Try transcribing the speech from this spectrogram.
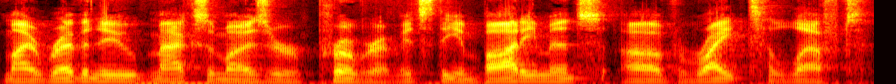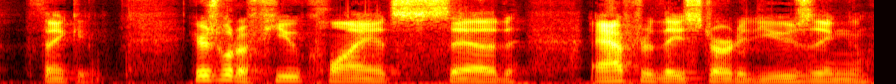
my revenue maximizer program. It's the embodiment of right to left thinking. Here's what a few clients said after they started using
